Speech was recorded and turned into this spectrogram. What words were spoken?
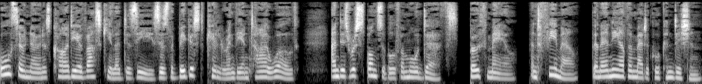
also known as cardiovascular disease, is the biggest killer in the entire world and is responsible for more deaths, both male and female, than any other medical condition.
